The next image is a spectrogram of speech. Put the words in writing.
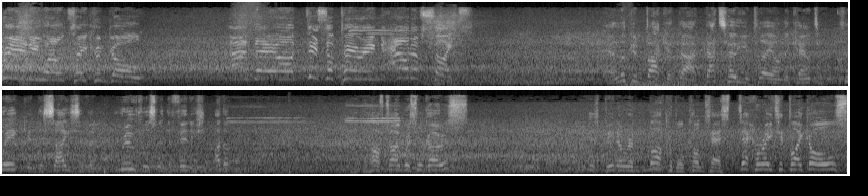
Really well taken goal. And they are disappearing out of sight. Looking back at that, that's how you play on the counter. Quick and decisive and ruthless with the finish. I don't... The half-time whistle goes. It has been a remarkable contest, decorated by goals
